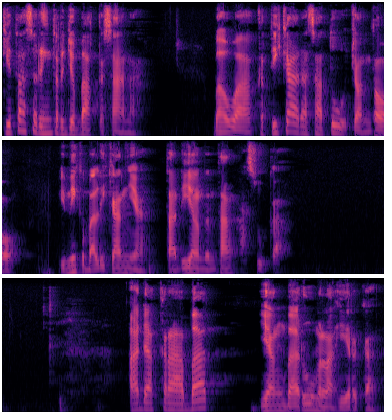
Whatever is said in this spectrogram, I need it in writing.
kita sering terjebak ke sana. Bahwa ketika ada satu contoh, ini kebalikannya, tadi yang tentang asuka. Ada kerabat yang baru melahirkan.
